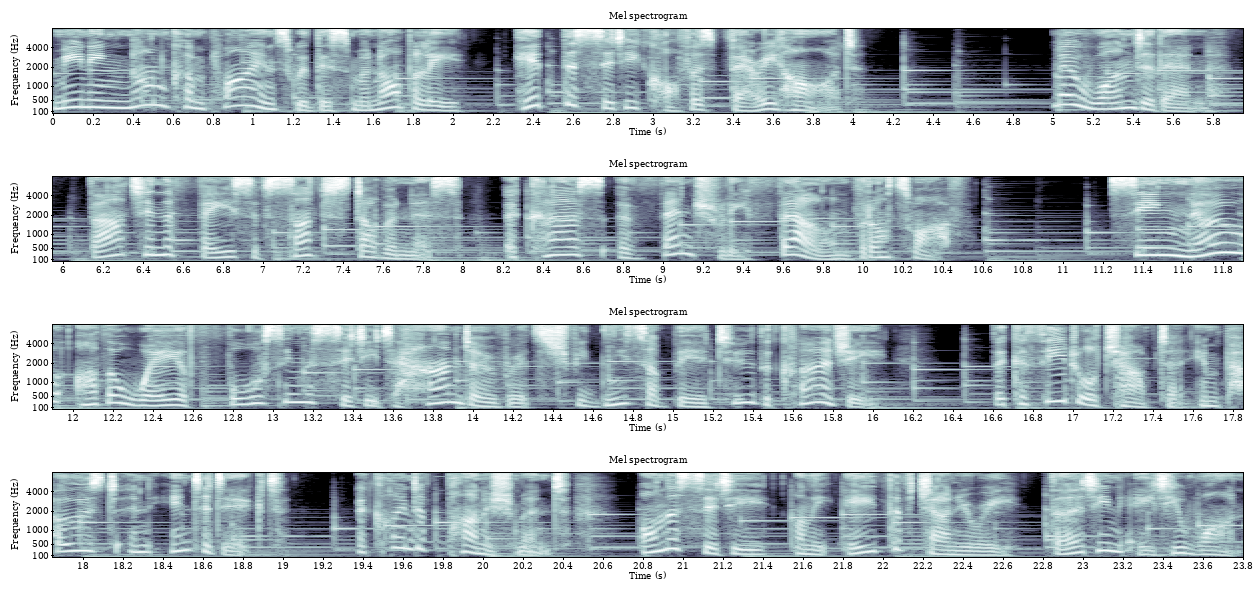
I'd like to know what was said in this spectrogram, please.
meaning non-compliance with this monopoly, hit the city coffers very hard. No wonder then that in the face of such stubbornness, a curse eventually fell on Wrocław. Seeing no other way of forcing the city to hand over its Świdnica beer to the clergy, the cathedral chapter imposed an interdict, a kind of punishment, on the city on the 8th of January 1381.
